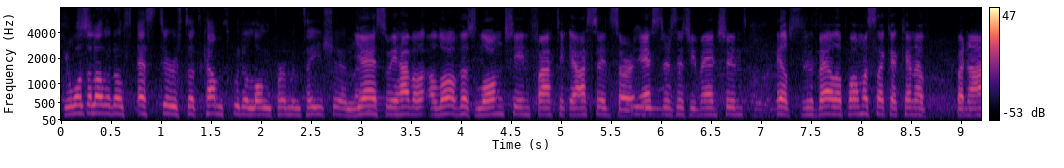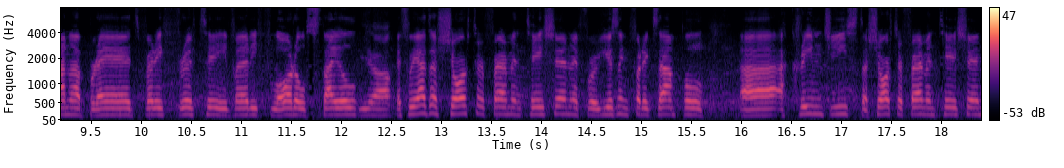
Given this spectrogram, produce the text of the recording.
You want a lot of those esters that comes with a long fermentation. Yes, we have a, a lot of those long chain fatty acids or esters, as you mentioned. Helps to develop almost like a kind of banana bread, very fruity, very floral style. Yeah. If we had a shorter fermentation, if we're using, for example, uh, a cream yeast, a shorter fermentation,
